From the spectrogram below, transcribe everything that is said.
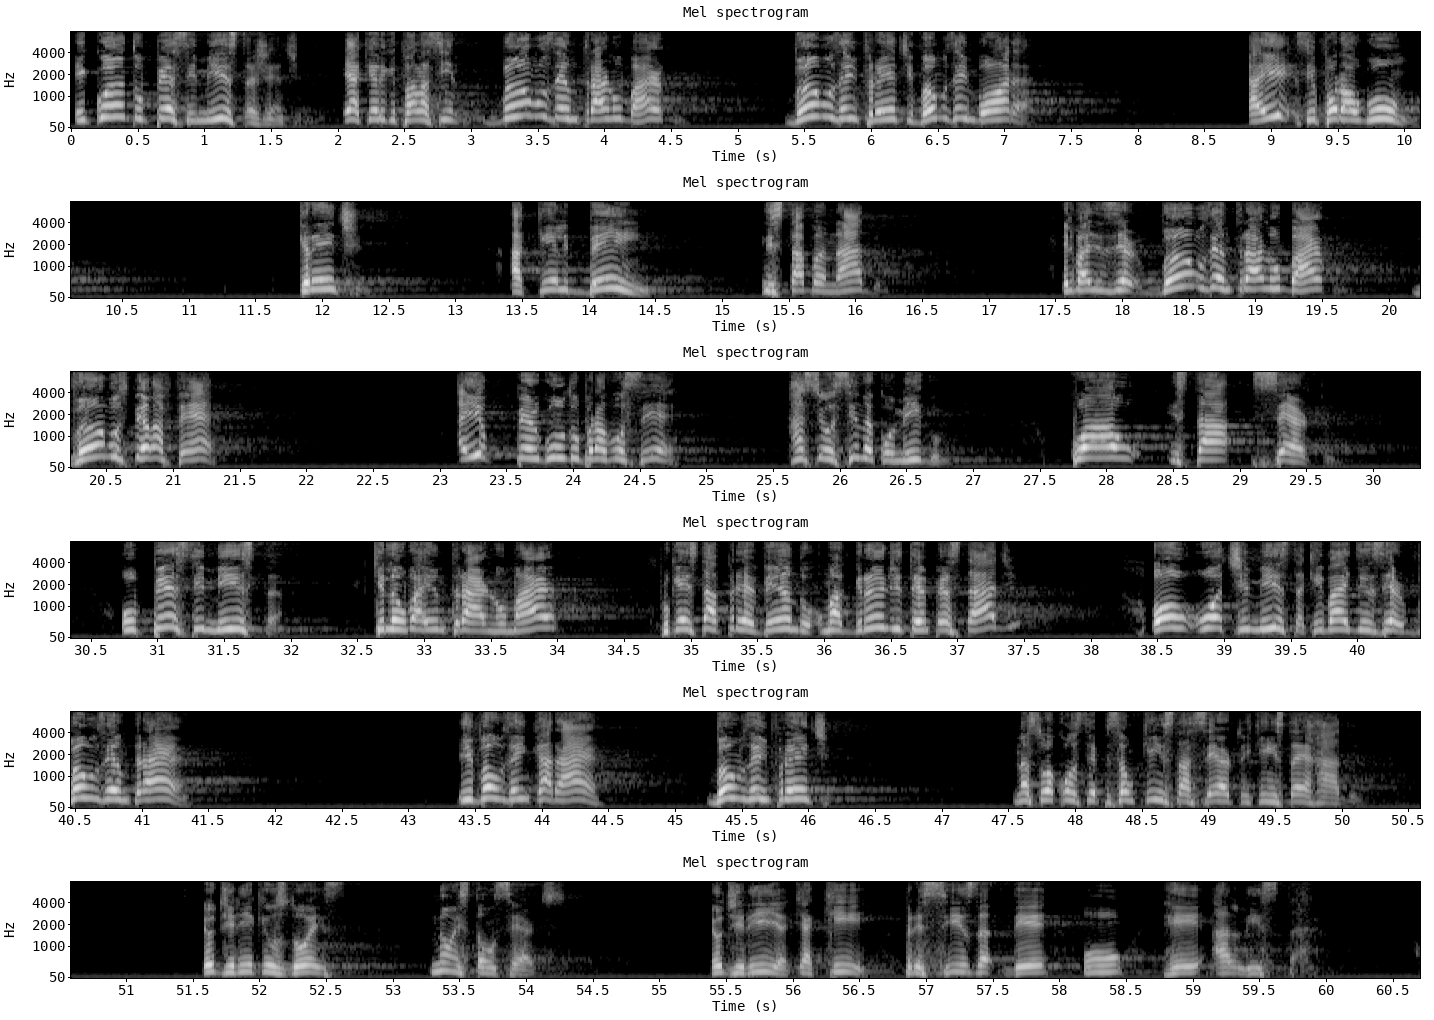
Enquanto o pessimista, gente, é aquele que fala assim: vamos entrar no barco, vamos em frente, vamos embora. Aí, se for algum crente, aquele bem estabanado, ele vai dizer: vamos entrar no barco, vamos pela fé. Aí eu pergunto para você, raciocina comigo, qual está certo? O pessimista, que não vai entrar no mar, porque está prevendo uma grande tempestade, ou o otimista, que vai dizer: vamos entrar, e vamos encarar, vamos em frente. Na sua concepção, quem está certo e quem está errado? Eu diria que os dois não estão certos. Eu diria que aqui precisa de um realista.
